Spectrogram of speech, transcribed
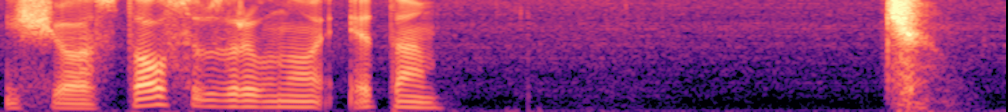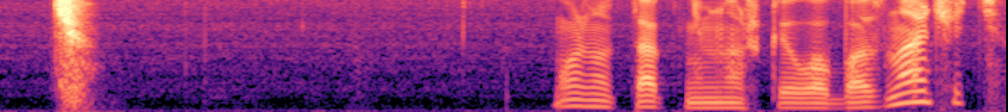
еще остался взрывной. Это Ч. Ч. Можно так немножко его обозначить.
